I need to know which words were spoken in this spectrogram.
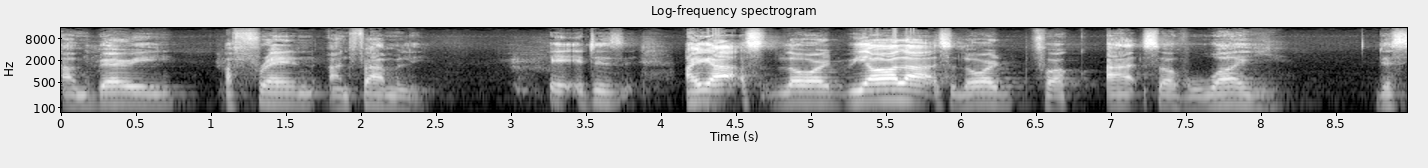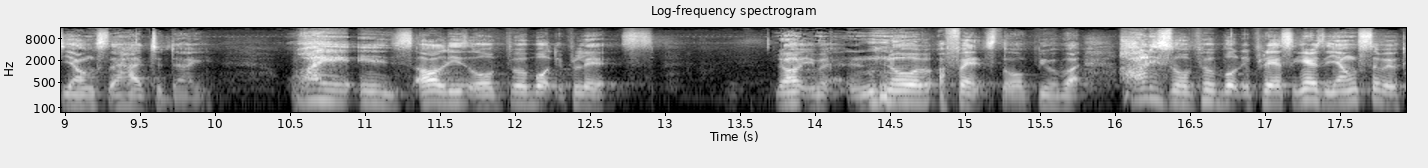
and bury a friend and family. it, it is, I asked Lord, we all asked Lord for an answer of why this youngster had to die. Why is all these old people about the place? No, no offense to old people, but all these old people about the place. And here's a youngster with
